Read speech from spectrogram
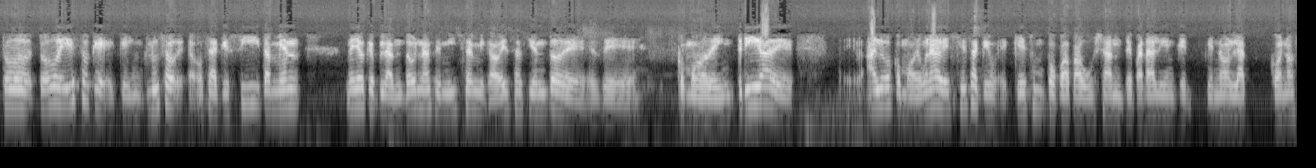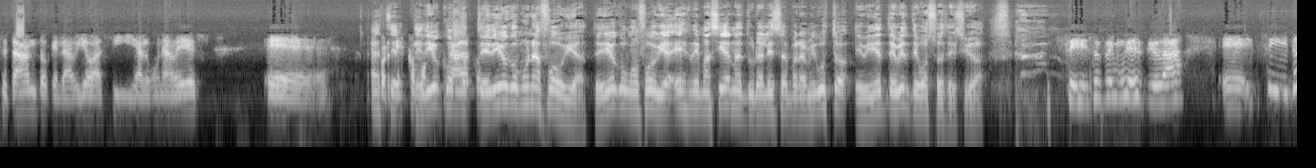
todo todo eso que, que incluso, o sea que sí también medio que plantó una semilla en mi cabeza siento de como de intriga de eh, algo como de una belleza que, que es un poco apabullante para alguien que, que no la conoce tanto, que la vio así alguna vez. Eh, Ah, porque te, es como te dio como, te dio como una fobia, te dio como fobia. Es demasiada naturaleza para mi gusto. Evidentemente vos sos de ciudad. Sí, yo soy muy de ciudad. Eh, sí, no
